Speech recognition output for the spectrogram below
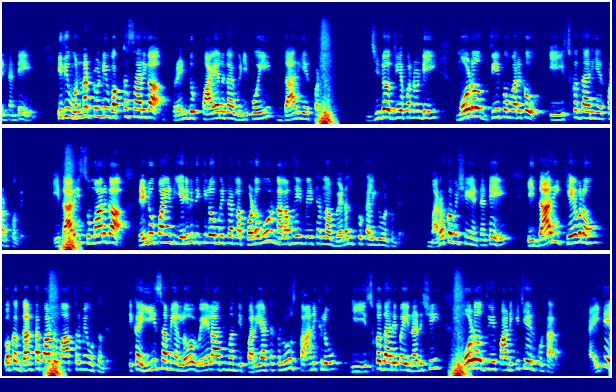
ఏంటంటే ఇది ఉన్నట్టుండి ఒక్కసారిగా రెండు పాయలుగా విడిపోయి దారి ఏర్పడుతుంది. జిండో ద్వీపం నుండి మోడో ద్వీపం వరకు ఈ ఇసుక దారి ఏర్పడుతుంది. ఈ దారి సుమారుగా రెండు పాయింట్ ఎనిమిది కిలోమీటర్ల పొడవు నలభై మీటర్ల వెడల్పు కలిగి ఉంటుంది. మరొక విషయం ఏంటంటే ఈ దారి కేవలం ఒక గంట పాటు మాత్రమే ఉంటుంది. ఇక ఈ సమయంలో వేలాది మంది పర్యాటకులు స్థానికులు ఈ ఇసుక దారిపై నడిచి మోడో ద్వీపానికి చేరుకుంటారు. అయితే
